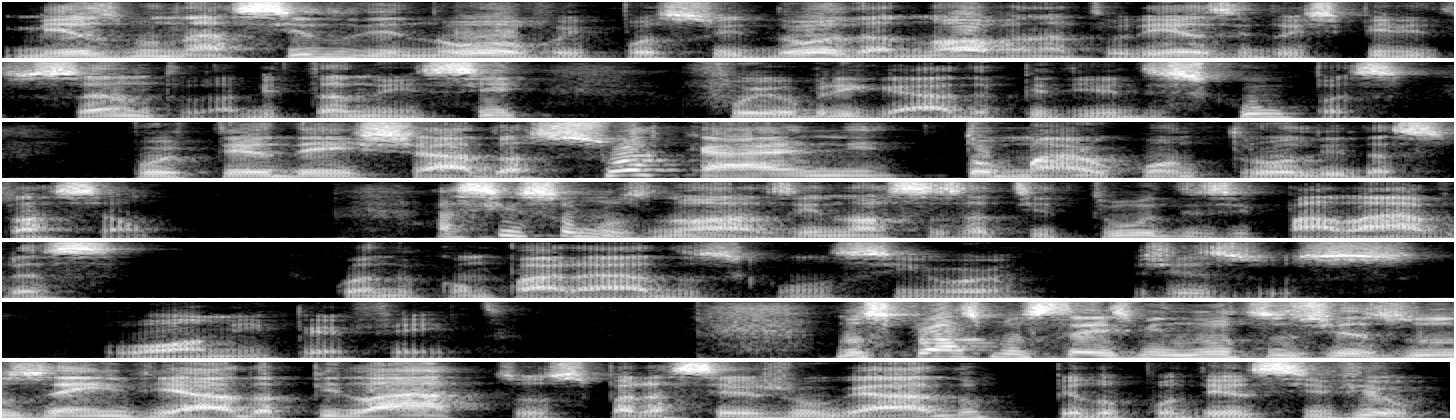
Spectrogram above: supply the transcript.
mesmo nascido de novo e possuidor da nova natureza e do Espírito Santo habitando em si, foi obrigado a pedir desculpas por ter deixado a sua carne tomar o controle da situação. Assim somos nós em nossas atitudes e palavras quando comparados com o Senhor Jesus, o homem perfeito. Nos próximos três minutos, Jesus é enviado a Pilatos para ser julgado pelo poder civil.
